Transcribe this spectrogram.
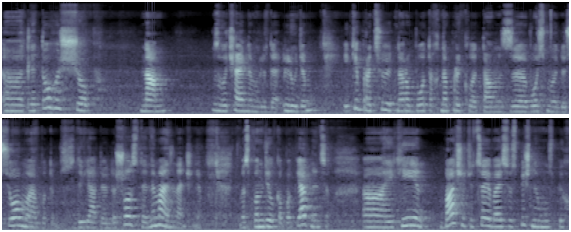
Е, Для того, щоб нам, звичайним людям, які працюють на роботах, наприклад, там з 8 до 7 або там з 9 до 6, немає значення, з понеділка по п'ятницю, е, які бачать оцей весь успішний успіх,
